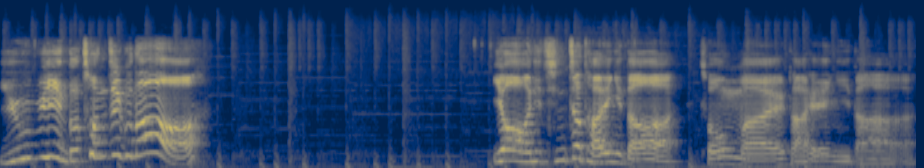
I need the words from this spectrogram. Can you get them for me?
유빈, 너 천재구나! 야, 아니, 진짜 다행이다. 정말 다행이다.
